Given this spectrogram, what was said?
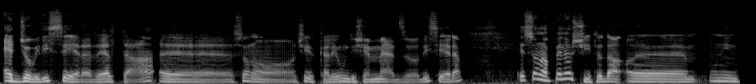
È giovedì sera in realtà, eh, sono circa le 11 e mezzo di sera e sono appena uscito da eh, un in-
